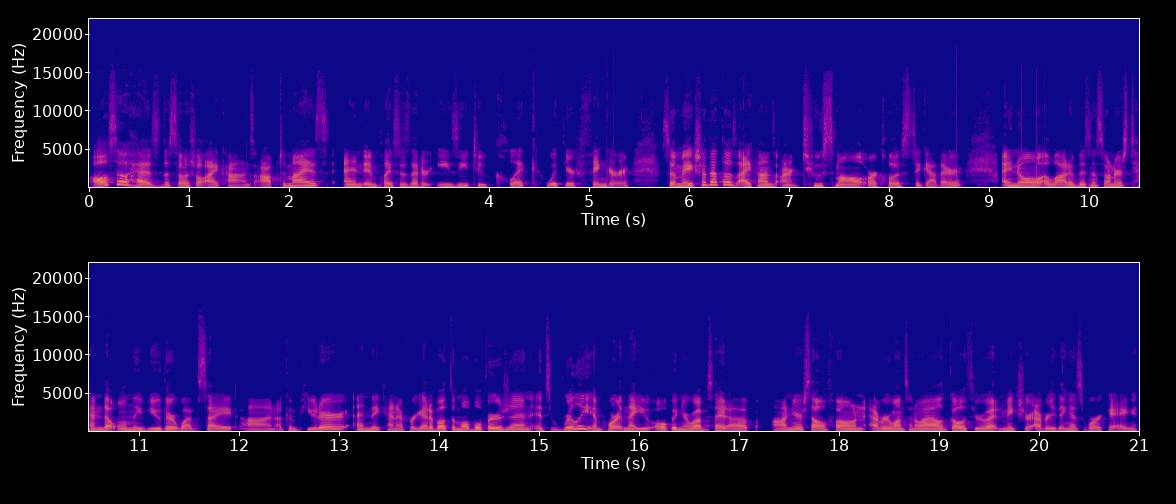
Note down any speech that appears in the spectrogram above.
also has the social icons optimized and in places that are easy to click with your finger. So make sure that those icons aren't too small or close together. I know a lot of business owners tend to only view their website on a computer and they kind of forget about the mobile version. It's really important that you open your website up on your cell phone every once in a while, go through it, make sure everything everything is working,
